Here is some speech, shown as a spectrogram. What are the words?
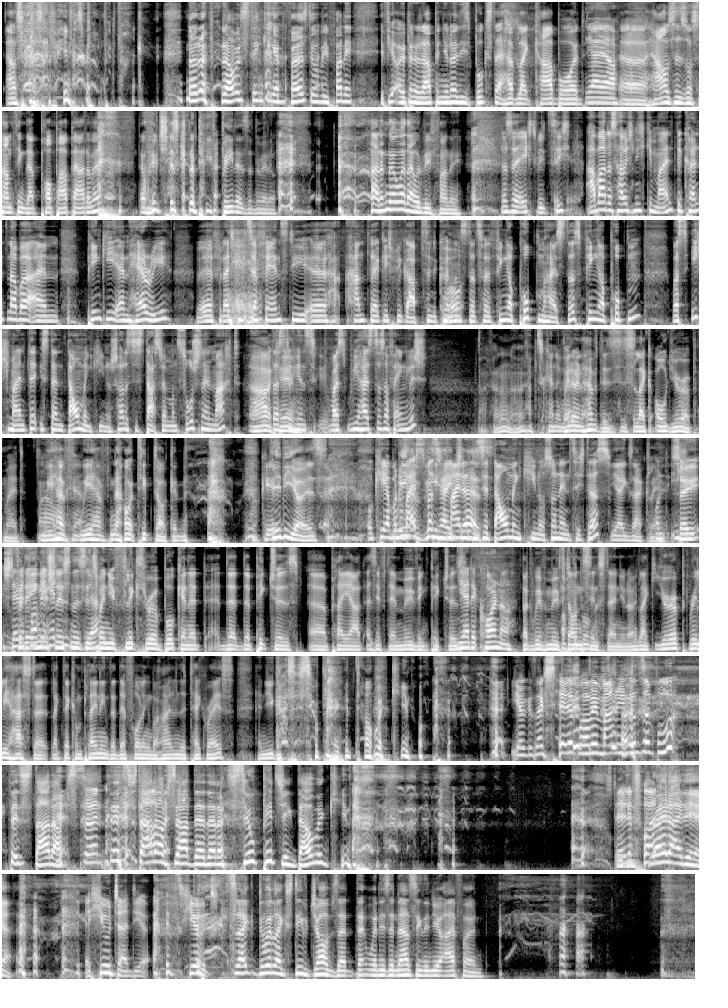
Ours has a penis puppet book. No, no, but I was thinking at first it would be funny if you open it up and you know these books that have like cardboard yeah, yeah. uh, houses or something that pop up out of it, that we've just got a big penis in the middle. I don't know why that would be funny. Das wäre echt witzig. Aber das habe ich nicht gemeint. Wir könnten aber ein Pinky and Harry, äh, vielleicht gibt es ja Fans, die äh, ha- handwerklich begabt sind, die können Oh. uns da zwei Fingerpuppen heißt das. Fingerpuppen. Was ich meinte, ist ein Daumenkino. Schau, das ist das, wenn man so schnell macht, Ah, dass okay. du hier ins, weißt, wie heißt das auf Englisch? I don't know. Habt ihr keine We don't have this. It's like old Europe, mate. we Ah, have okay. we have now a TikTok and Okay. videos. Okay, aber du We weißt, was ich meine, diese Daumenkino, so nennt sich das. Yeah, exactly. Und ich- so for the vor, English hätten- listeners, it's Ja. when you flick through a book and it the the pictures uh, play out as if they're moving pictures. Ja, der Corner. But we've moved the on since then, you know. Like Europe really has to, like they're complaining that they're falling behind in the tech race, and you guys are still playing with Dalmec Kino. Ich habe gesagt, stell dir vor, wir machen in unser Buch There's startups, so ein there's startups out there that are still pitching Dalmec Kino. Stell dir vor, great idea. a huge idea. It's huge. It's like doing like Steve Jobs at, that when he's announcing the new iPhone.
